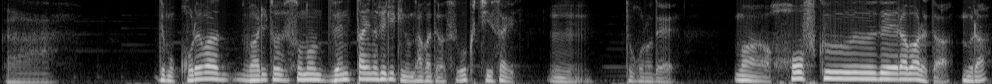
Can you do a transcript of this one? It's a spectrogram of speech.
か。でもこれは割とその全体の悲劇の中ではすごく小さいうん。ところで、まあ、報復で選ばれた村、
